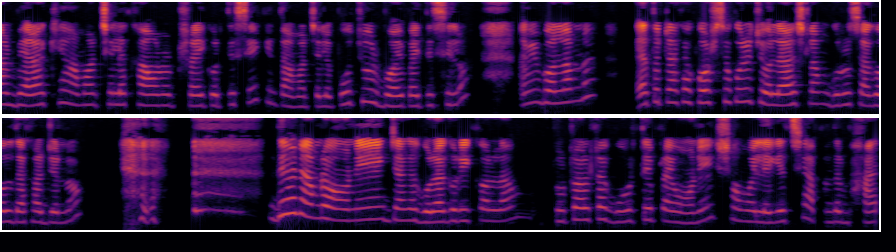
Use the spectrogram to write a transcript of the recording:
আর বেড়া খেয়ে আমার ছেলে খাওয়ানোর ট্রাই করতেছে, কিন্তু আমার ছেলে প্রচুর ভয় পাইতেছিল। আমি বললাম না এত টাকা খরচ করে চলে আসলাম গরু, ছাগল দেখার জন্য। দেন আমরা অনেক জায়গা ঘোরাঘুরি করলাম। টোটালটা ঘুরতে প্রায় অনেক সময় লেগেছে। আপনাদের ভাই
